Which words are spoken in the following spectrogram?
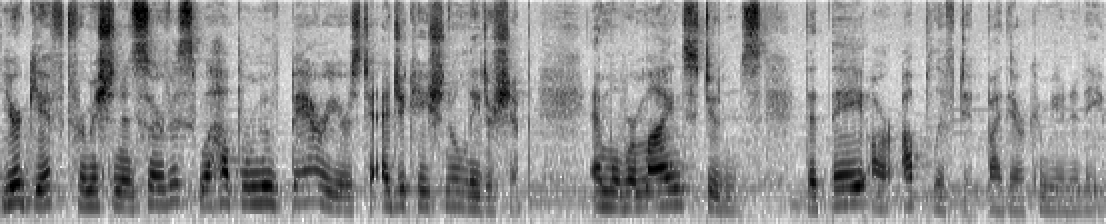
Your gift for mission and service will help remove barriers to educational leadership and will remind students that they are uplifted by their community.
